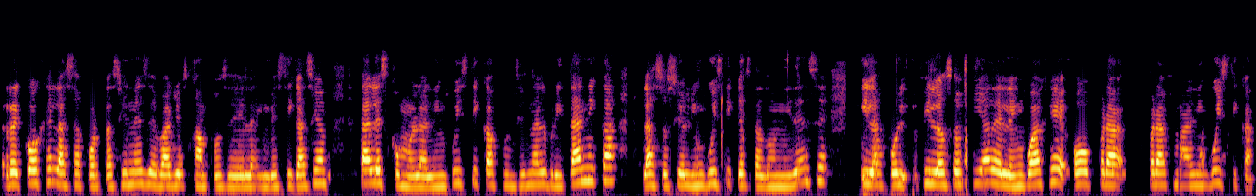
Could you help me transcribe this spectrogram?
recoge las aportaciones de varios campos de la investigación, tales como la lingüística funcional británica, la sociolingüística estadounidense y la filosofía del lenguaje o pragmalingüística.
